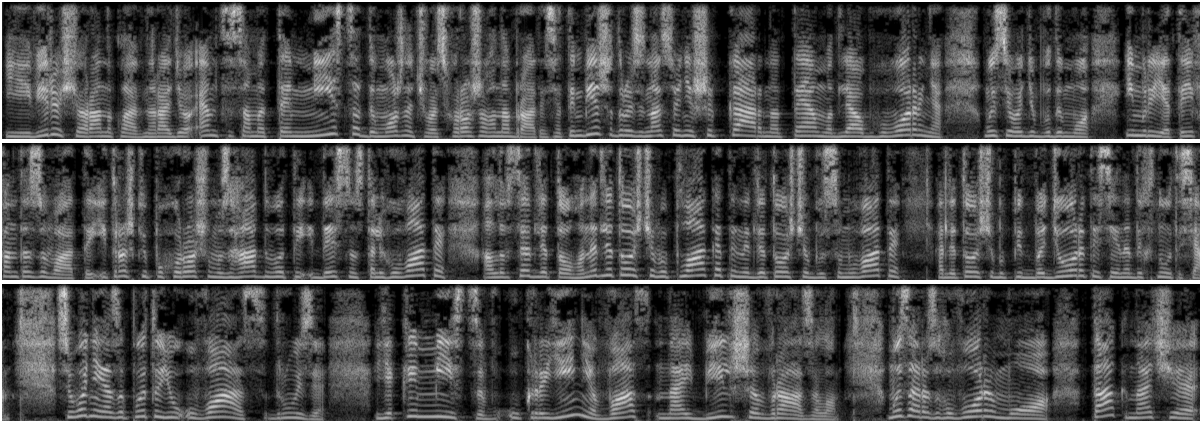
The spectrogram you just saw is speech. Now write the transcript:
І вірю, що ранок live на радіо М це саме те місце, де можна чогось хорошого набратися. Тим більше, друзі, у нас сьогодні шикарна тема для обговорення. Ми сьогодні будемо і мріяти, і фантазувати, і трошки по-хорошому згадувати, і десь ностальгувати, але все для того, не для того, щоб плакати, не для того, щоб сумувати, а для того, щоб підбадьоритися і надихнутися. Сьогодні я запитую у вас, друзі, яке місце в Україні вас найбільше вразило? Ми зараз говоримо так, наче.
